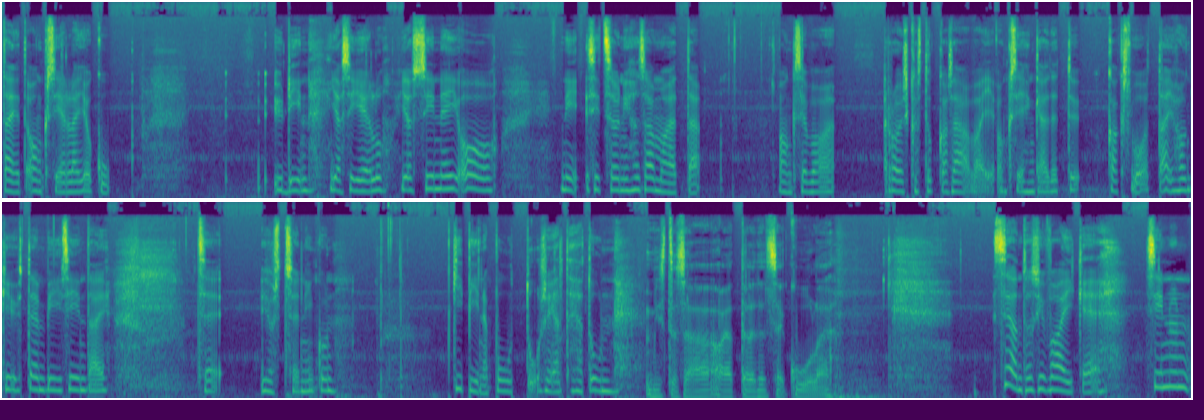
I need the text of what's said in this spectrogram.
tai että onko siellä joku ydin ja sielu. Jos siinä ei ole, niin sitten se on ihan sama, että onko se vaan roiskastu kasaan vai onko siihen käytetty kaksi vuotta johonkin yhteen biisiin tai se, just se niin kuin kipinä puuttuu sieltä ja tunne. Mistä sä ajattelet, että se kuulee? Se on tosi vaikea. Siinä on,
